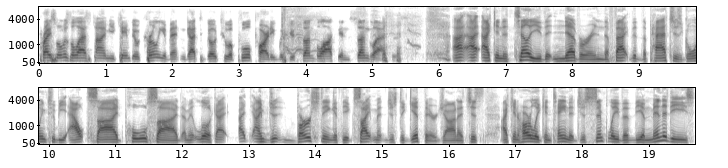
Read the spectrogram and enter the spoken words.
Price, when was the last time you came to a curling event and got to go to a pool party with your sunblock and sunglasses? I, I, I, can tell you that never, and the fact that the patch is going to be outside, poolside. I mean, look, I, I I'm just bursting at the excitement just to get there, Jon. It's just I can hardly contain it. Just simply the the amenities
